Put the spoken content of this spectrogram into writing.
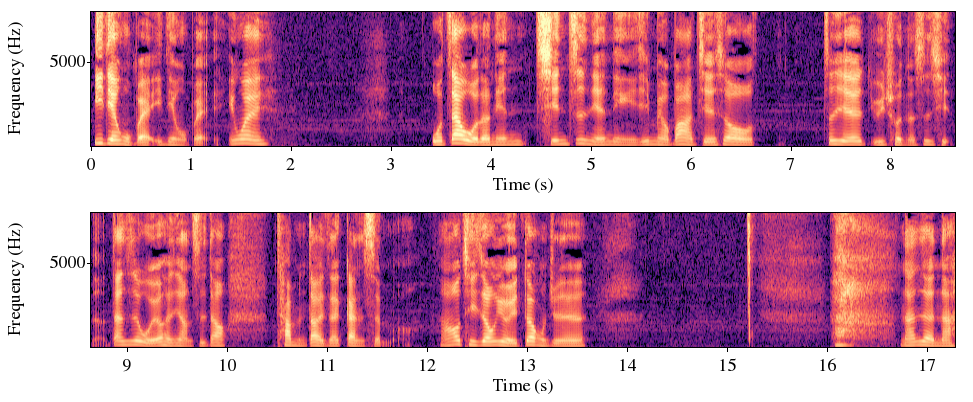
一点五倍，一点五倍，因为我在我的年心智年龄已经没有办法接受这些愚蠢的事情了，但是我又很想知道他们到底在干什么。然后其中有一段，我觉得，唉，男人呐。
